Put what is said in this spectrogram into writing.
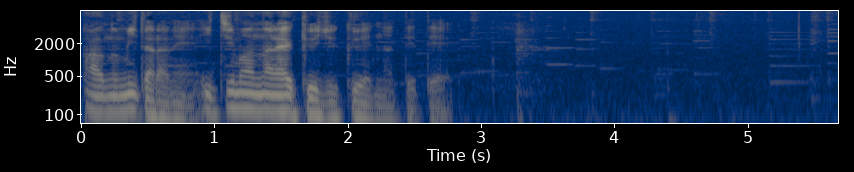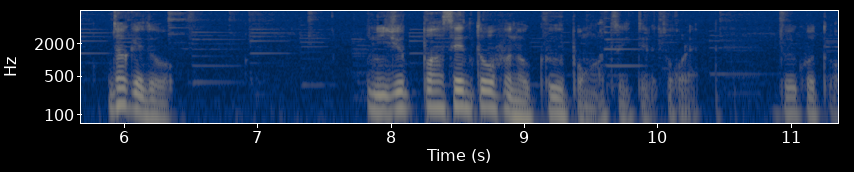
あの見たらね1万799円になってて。だけど20%オフのクーポンがついてるぞこれ。どういうこと？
